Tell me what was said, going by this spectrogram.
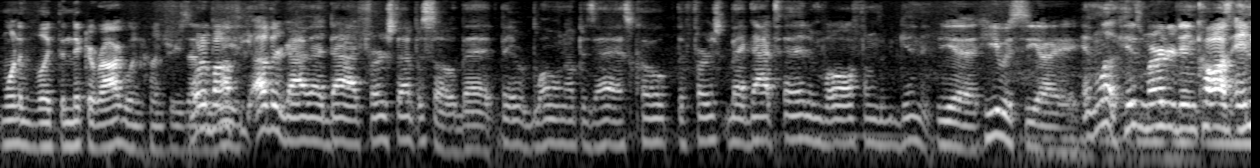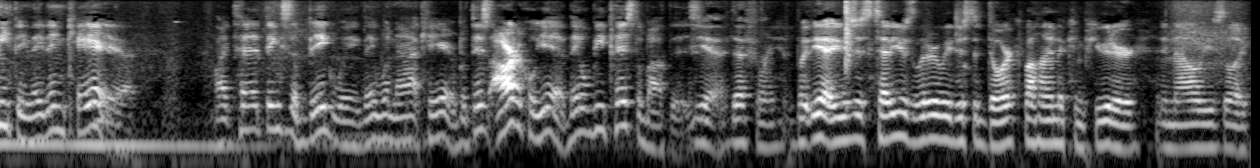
one of like the Nicaraguan countries. I what about believe. the other guy that died first episode that they were blowing up his ass coke? The first that got Ted involved from the beginning. Yeah, he was CIA. And look, his murder didn't cause anything. They didn't care. Yeah. Like Ted thinks he's a bigwig. They would not care. But this article, yeah, they will be pissed about this. Yeah, definitely. But yeah, he was just Teddy was literally just a dork behind a computer, and now he's like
